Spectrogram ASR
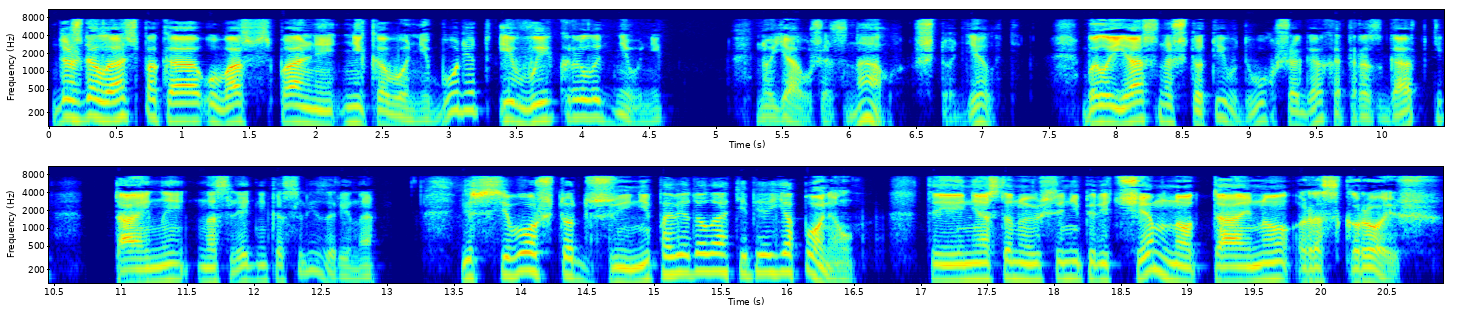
дождалась, пока у вас в спальне никого не будет, и выкрала дневник. Но я уже знал, что делать. Было ясно, что ты в двух шагах от разгадки тайны наследника Слизерина. Из всего, что Джинни поведала о тебе, я понял. Ты не остановишься ни перед чем, но тайну раскроешь.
